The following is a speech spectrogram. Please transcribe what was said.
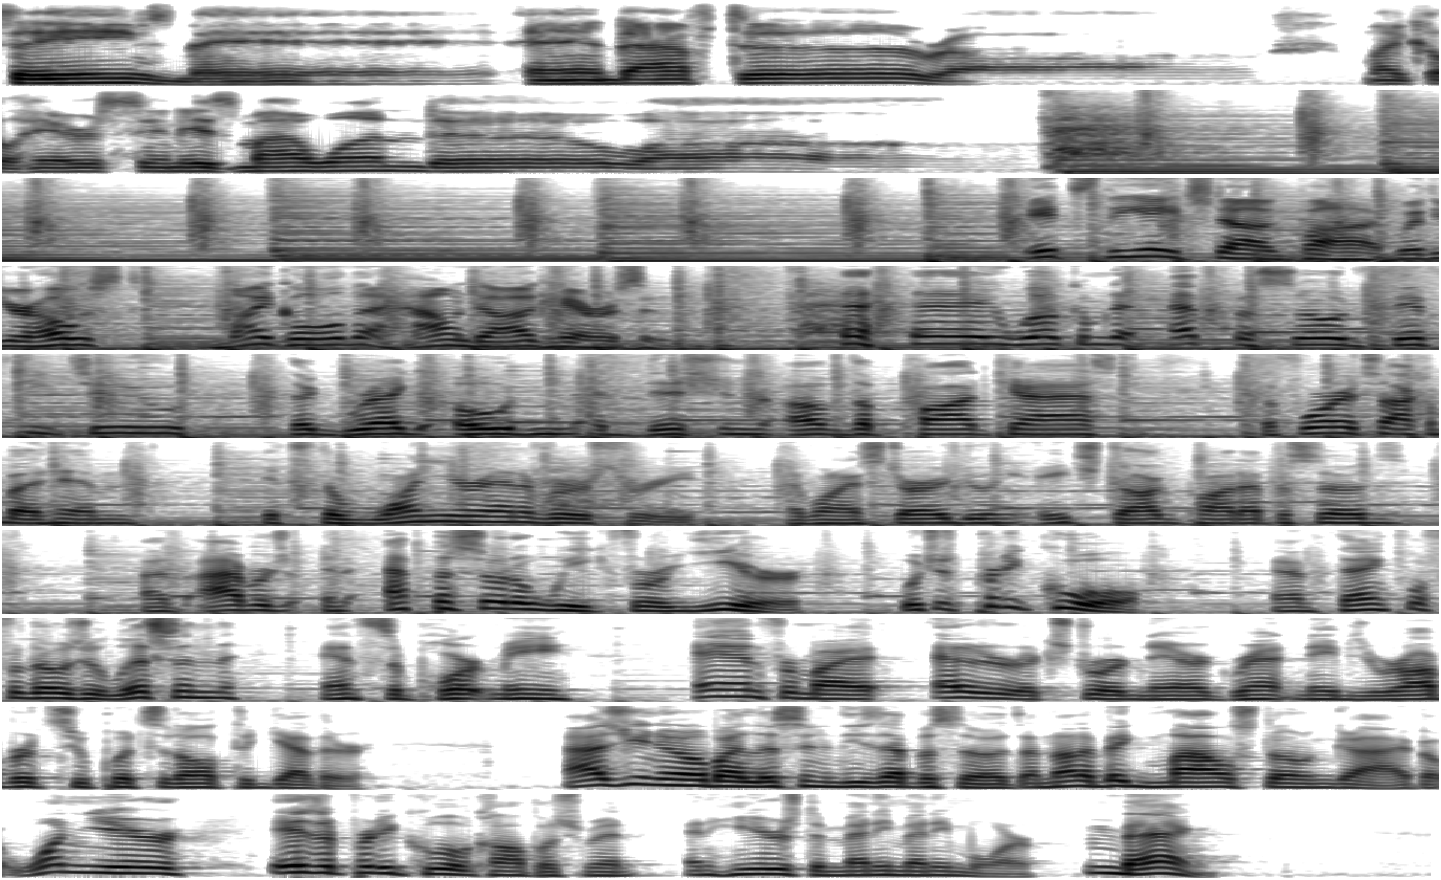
saves me. And after all, Michael Harrison is my wonder wall. It's the H Dog Pod with your host, Michael the Hound Dog Harrison. Hey, welcome to episode 52, the Greg Oden edition of the podcast. Before I talk about him, it's the one year anniversary of when I started doing H Dog Pod episodes. I've averaged an episode a week for a year, which is pretty cool. And I'm thankful for those who listen and support me, and for my editor extraordinaire, Grant Nabesy Roberts, who puts it all together. As you know by listening to these episodes, I'm not a big milestone guy, but one year is a pretty cool accomplishment, and here's to many, many more. Bang.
